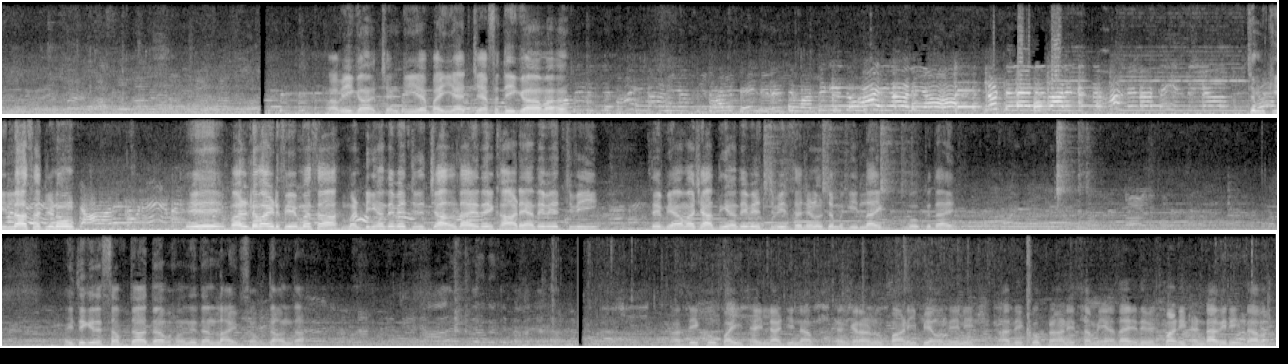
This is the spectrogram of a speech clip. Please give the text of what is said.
ਆ ਵੀ ਗਾਂ ਚੰਗੀ ਹੈ ਬਾਈ ਐਚ ਐਫ ਦੀ ਗਾਂ ਵਾ। ਸਾਰੇ ਪਿੰਡ ਵਿੱਚ ਮੱਚ ਕੇ ਦੁਹਾਈ ਆਣਿਆ ਲੁੱਟ ਲੈਣੇ ਵਾਲੇ ਜਿੱਤੇ ਹੱਲ ਨਾ ਪੀਂਦੀਆਂ ਚਮਕੀਲਾ ਸੱਜਣੋ। ਇਹ ਵਰਲਡ ਵਾਈਡ ਫੇਮਸ ਆ। ਮੰਡੀਆਂ ਦੇ ਵਿੱਚ ਵੀ ਚੱਲਦਾ ਇਹਦੇ ਖਾੜਿਆਂ ਦੇ ਵਿੱਚ ਵੀ ਤੇ ਵਿਆਹਾਂ ਸ਼ਾਦੀਆਂ ਦੇ ਵਿੱਚ ਵੀ ਸੱਜਣੋ ਚਮਕੀਲਾ ਹੀ ਮੁੱਕਦਾ ਏ। ਇੱਥੇ ਕਿਤੇ ਸਬਦਾ ਦਾ ਹੁੰਦੇ ਤਾਂ ਲਾਈਵ ਸਬਦਾ ਹੁੰਦਾ। ਆ ਦੇਖੋ ਭਾਈ ਥੈਲਾ ਜਿਨ੍ਹਾਂ ਡੰਗਰਾਂ ਨੂੰ ਪਾਣੀ ਪਿਆਉਂਦੇ ਨੇ। ਆ ਦੇਖੋ ਪੁਰਾਣੇ ਸਮਿਆਂ ਦਾ ਇਹਦੇ ਵਿੱਚ ਪਾਣੀ ਠੰਡਾ ਵੀ ਰਹਿੰਦਾ ਵਾ।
